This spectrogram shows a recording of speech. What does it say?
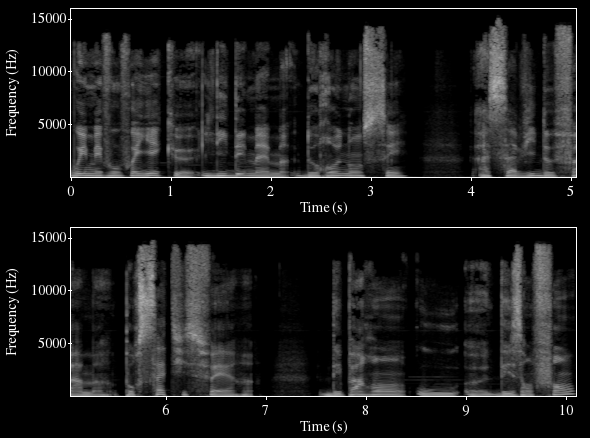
Oui, mais vous voyez que l'idée même de renoncer à sa vie de femme pour satisfaire des parents ou euh, des enfants,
